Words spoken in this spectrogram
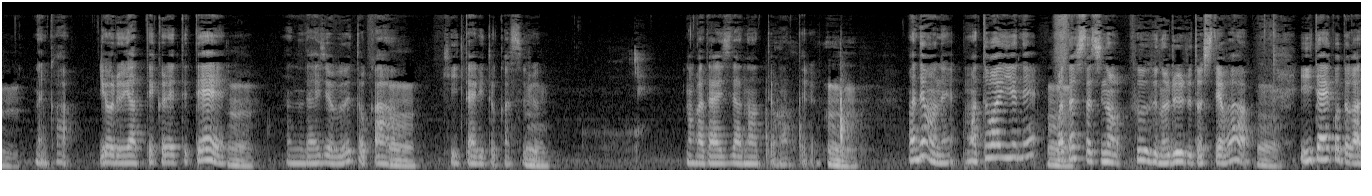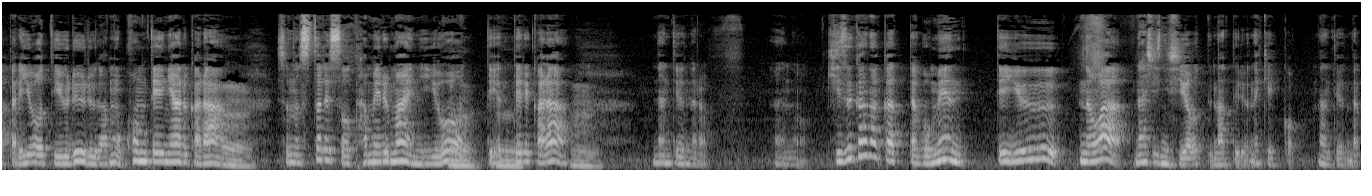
うん。なんか夜やってくれてて、うん。あの大丈夫？とうかん。聞いたりとかするうん。のが大事だなって思ってる、うん。まあでもね、まあ、とはいえね、うん。私たちの夫婦のルールとしては、うん。言いたいことがあったら言おうっていうルールがもう根底にあるから、うん。そのストレスをためる前に言おうって言ってるから、うん。なんて言うんだろう。あの気づかなかったごめんっていうのはなしにしようってなってるよね結構。なんて言うんだ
